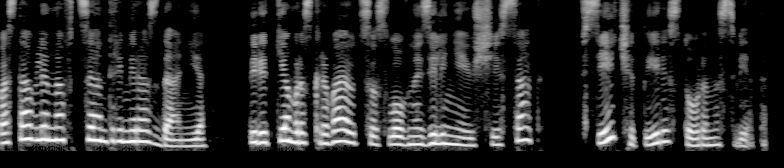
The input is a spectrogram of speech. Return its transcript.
поставлена в центре мироздания, перед кем раскрываются словно зеленеющий сад все четыре стороны света.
